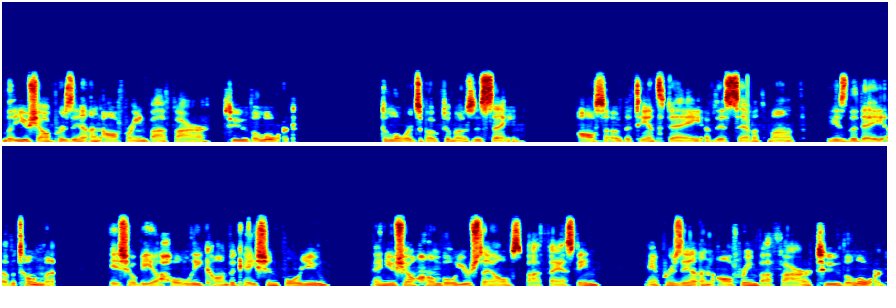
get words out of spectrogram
but you shall present an offering by fire to the Lord. The Lord spoke to Moses, saying, Also the tenth day of this seventh month is the day of atonement. It shall be a holy convocation for you, and you shall humble yourselves by fasting, and present an offering by fire to the Lord.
